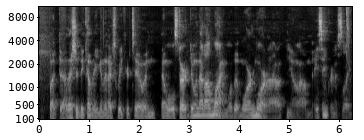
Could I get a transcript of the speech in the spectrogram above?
but uh, that should be coming in the next week or two, and then we'll start doing that online a little bit more and more, uh, you know, um, asynchronously.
